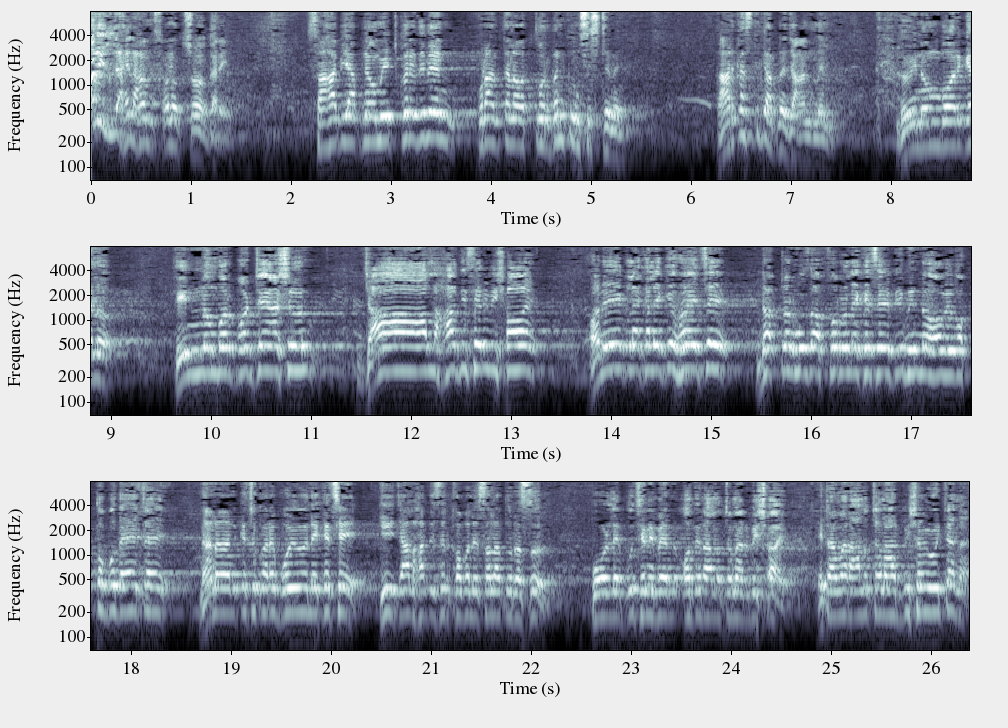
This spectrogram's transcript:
অলিল্লাহিল হামদ সনদ সহকারে। সাহাবি আপনি অমিট করে দিবেন, কোরআন তেলাওয়াত করবেন কোন সিস্টেমে তার কাছ থেকে আপনি জানবেন? দুই নম্বর গেল, তিন নম্বর পর্যায়ে আসুন, জাল হাদিসের বিষয়। অনেক লেখালেখি হয়েছে, ডক্টর মুজাফরও লিখেছে বিভিন্ন ভাবে বক্তব্য দিয়েছে, নানান কিছু করে বইও লিখেছে, কি জাল হাদিসের কবলে সালাতু রসুল? পড়লে বুঝে নেবেন ওদের আলোচনার বিষয়। এটা আমার আলোচনার বিষয়, ওইটা না।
